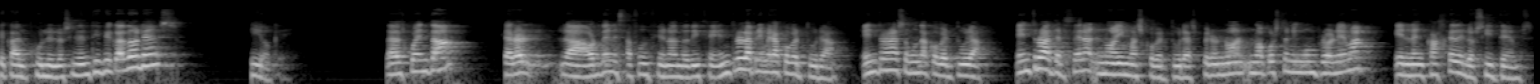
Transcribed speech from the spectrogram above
Que calcule los identificadores y OK. ¿Te cuenta que ahora la orden está funcionando? Dice, entro en la primera cobertura, entro en la segunda cobertura, Entro a la tercera, no hay más coberturas, pero no ha, puesto ningún problema en el encaje de los ítems.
